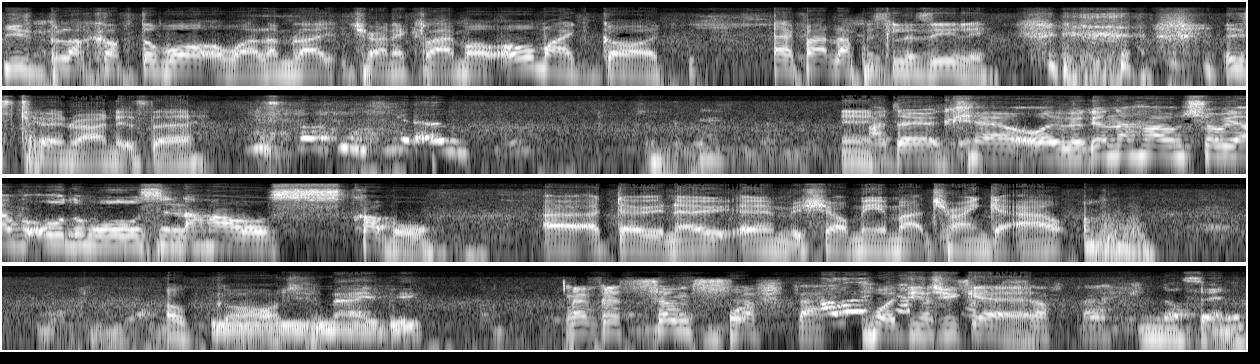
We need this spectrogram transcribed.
just block off the water while I'm like trying to climb up. Oh my god. I found lapis lazuli. just turn around, it's there. Yeah. I don't care. Wait, we're gonna have, shall we have all the walls in the house cobble? Uh, I don't know. Um, shall me and Matt try and get out? Oh god. Maybe. I've got some stuff back. What did you get? Nothing.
